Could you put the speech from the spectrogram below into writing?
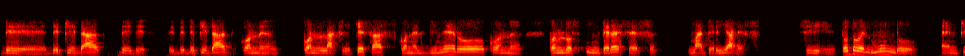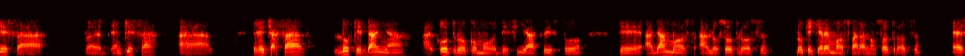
de, piedad, de, de, piedad con, eh, con las riquezas, con el dinero, con, eh, con los intereses materiales. Si todo el mundo empieza, eh, empieza a rechazar lo que daña al otro, como decía Cristo, que hagamos a los otros lo que queremos para nosotros, es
